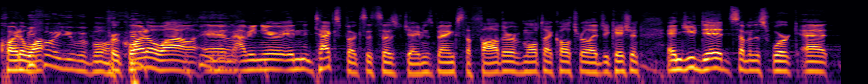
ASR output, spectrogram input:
quite a while. Before you were born. For quite a while. And yeah. I mean, you're in textbooks, it says James Banks, the father of multicultural education. And you did some of this work at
